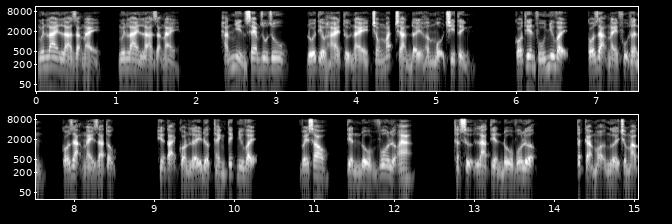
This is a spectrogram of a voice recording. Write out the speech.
Nguyên lai là dạng này, nguyên lai là dạng này. Hắn nhìn xem du du, đối tiểu hài tử này trong mắt tràn đầy hâm mộ c h i tình. Có thiên phú như vậy, có dạng này phụ thân, có dạng này gia tộc. Hiện tại còn lấy được thành tích như vậy. Về sau, tiền đồ vô lượng a. Thật sự là tiền đồ vô lượng. Tất cả mọi người trầm mặc,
